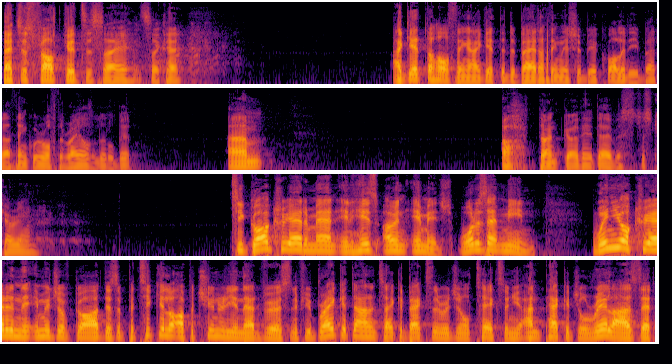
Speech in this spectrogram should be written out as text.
That just felt good to say. It's okay. I get the whole thing. I get the debate. I think there should be equality, but I think we're off the rails a little bit. Um, Oh, don't go there, Davis. Just carry on. See, God created man in his own image. What does that mean? When you are created in the image of God, there's a particular opportunity in that verse. And if you break it down and take it back to the original text and you unpack it, you'll realize that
